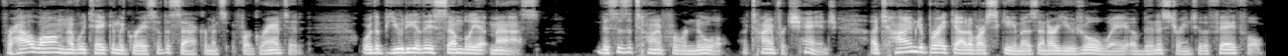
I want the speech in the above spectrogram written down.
For how long have we taken the grace of the sacraments for granted, or the beauty of the assembly at Mass? This is a time for renewal, a time for change, a time to break out of our schemas and our usual way of ministering to the faithful.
